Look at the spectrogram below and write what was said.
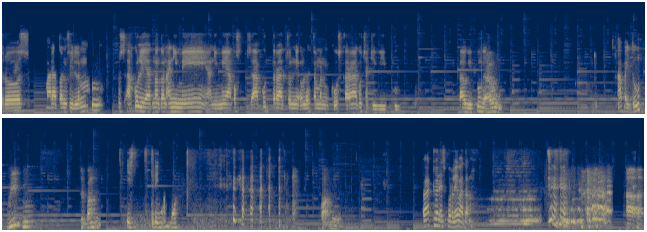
Terus maraton film terus aku lihat nonton anime anime aku aku teracuni oleh temenku sekarang aku jadi wibu tahu wibu nggak Tahu. apa itu Wibu. Jepang. istrinya apa kokmu. Waduh, nek spur lewat tok. Ah,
